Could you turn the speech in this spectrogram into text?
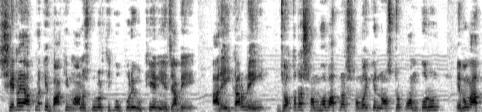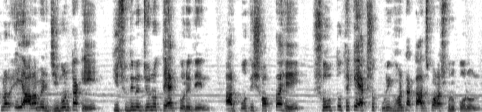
সেটাই আপনাকে বাকি মানুষগুলোর থেকে উপরে উঠিয়ে নিয়ে যাবে। আর এই কারণেই যতটা সম্ভব আপনার সময়কে নষ্ট কম করুন এবং আপনার এই আরামের জীবনটাকে কিছুদিনের জন্য ত্যাগ করে দিন। আর প্রতি সপ্তাহে সত্তর থেকে একশো কুড়ি ঘণ্টা কাজ করা শুরু করুন।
